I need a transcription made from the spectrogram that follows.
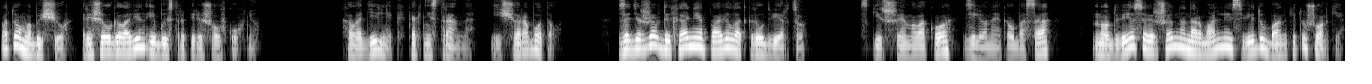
«Потом обыщу», — решил Головин и быстро перешел в кухню. Холодильник, как ни странно, еще работал. Задержав дыхание, Павел открыл дверцу. Скисшее молоко, зеленая колбаса, но две совершенно нормальные с виду банки тушенки.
